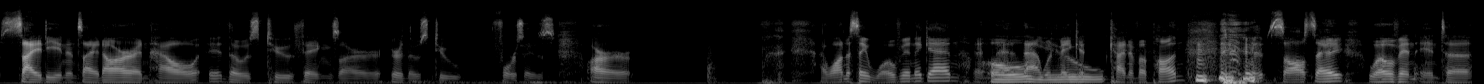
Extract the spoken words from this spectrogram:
saidin and saidar, and how uh, those two things are, or those two forces are. I want to say woven again, and that- Oh, that would make it kind of a pun. so I'll say woven into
